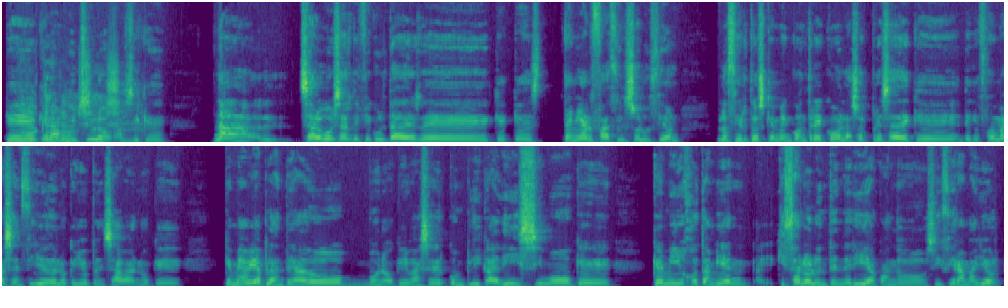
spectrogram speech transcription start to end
que, era muy chulo. Así que, nada, salvo esas dificultades de que, tenían fácil solución, lo cierto es que me encontré con la sorpresa de que, de que fue más sencillo de lo que yo pensaba, ¿no? Que, que me había planteado, bueno, que iba a ser complicadísimo, que, que mi hijo también quizá no lo entendería cuando se hiciera mayor.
